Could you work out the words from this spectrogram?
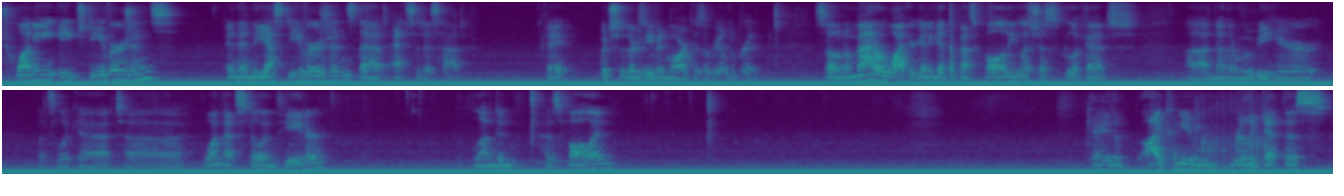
20 HD versions and then the SD versions that Exodus had. Okay, which there's even more because of Real Debrid. So no matter what, you're going to get the best quality. Let's just look at uh, another movie here. Let's look at uh, one that's still in theater. London Has Fallen. Okay, the I couldn't even really get this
